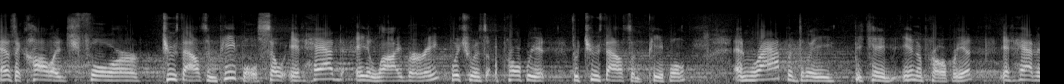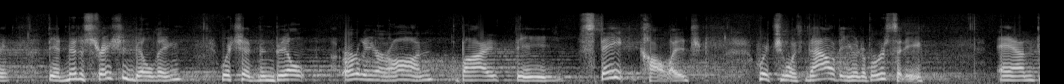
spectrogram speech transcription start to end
as a college for 2,000 people. So it had a library, which was appropriate for 2,000 people. and rapidly became inappropriate. It had a, the administration building, which had been built earlier on by the state college, which was now the university, and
